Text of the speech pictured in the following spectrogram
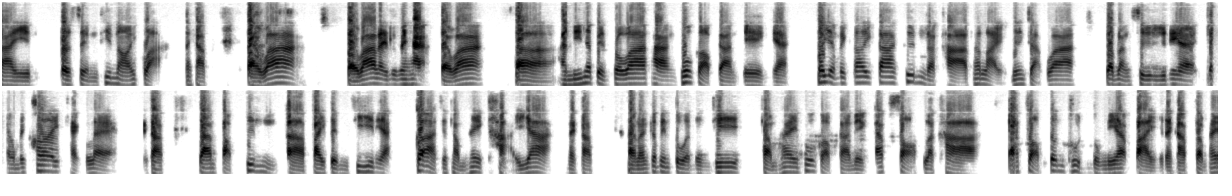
ในเปอร์เซ็นต์ที่น้อยกว่านะครับ แต่ว่าแต่ว่าอะไรรู้ไหมฮะแต่ว่าอันนี้เนี่ยเป็นเพราะว่าทางผู้ประกอบการเองเนี่ยก็ยังไม่ค่อยกล้าขึ้นราคาเท่าไหร่ เนื่องจากว่ากำลังซื้อเนี่ยยังไม่ค่อยแข็งแรงนะครับการปรับขึ้นไปเต็มที่เนี่ยก็อาจจะทำให้ขายยากนะครับ อันนั้นก็เป็นตัวหนึ่งที่ ทำให้ผู้ประกอบการเองแอบสอบราคาแอบสอบต้นทุนตรงเนี้ยไปนะครับทำให้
